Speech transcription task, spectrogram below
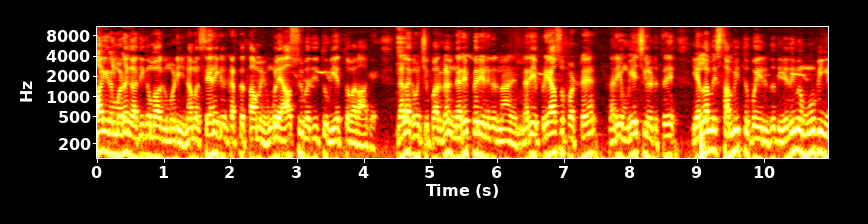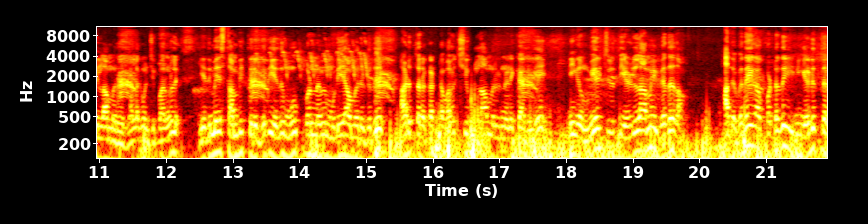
ஆயிரம் மடங்கு அதிகமாகும்படி நம்ம சேனைகள் கர்த்த தாமை உங்களை ஆசீர்வதித்து உயர்த்துவராக. நல்லா கவனிச்சுப்பார்கள் நிறைய பேர் எனக்கு நான் நிறைய பிரயாசப்பட்டேன். நிறைய முயற்சிகள் எடுத்து எல்லாமே ஸ்தம்பித்து போயிருக்குது. எதுவுமே மூவிங் இல்லாமல் இருக்குது நல்லா கவனிச்சுப்பார்கள் பாருங்கள். எதுவுமே ஸ்தம்பித்து இருக்குது. எதுவும் மூவ் பண்ணவே முடியாமல் இருக்குது. அடுத்த கட்ட வளர்ச்சி இல்லாமல் இருக்குன்னு நினைக்காதீங்க. நீங்கள் முயற்சி எடுத்து எல்லாமே விதை தான் அந்த விதைகாப்பட்டது நீங்க எடுத்த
